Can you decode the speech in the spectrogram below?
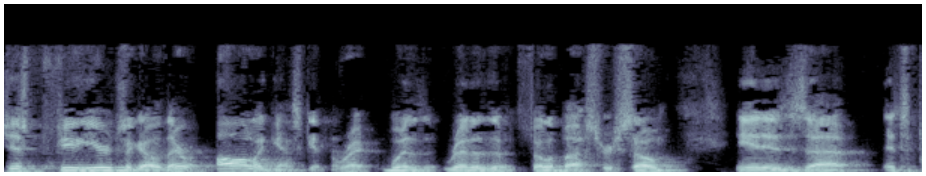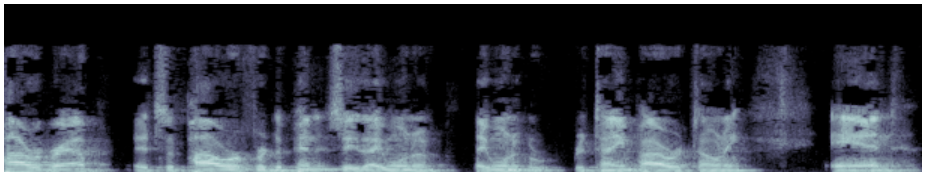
just a few years ago, They're all against getting rid, with, rid of the filibuster. So it is uh, it's a power grab. It's a power for dependency. They want to they want to retain power, Tony, and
